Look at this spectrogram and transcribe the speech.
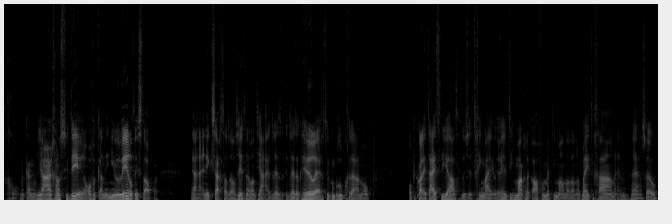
goh, dan kan ik nog jaren gaan studeren of ik kan die nieuwe wereld instappen. Ja, en ik zag dat wel zitten, want ja, het werd, het werd ook heel erg natuurlijk een beroep gedaan op, op je kwaliteiten die je had. Dus het ging mij relatief makkelijk af om met die mannen dan ook mee te gaan en hè, zo.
